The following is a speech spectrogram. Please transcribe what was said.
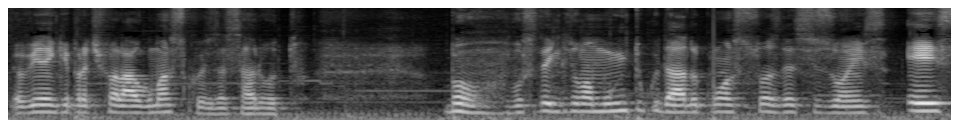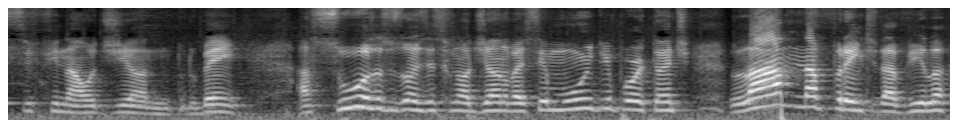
eu vim aqui pra te falar algumas coisas, Saruto. Bom, você tem que tomar muito cuidado com as suas decisões esse final de ano, tudo bem? As suas decisões desse final de ano vai ser muito importante lá na frente da vila,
